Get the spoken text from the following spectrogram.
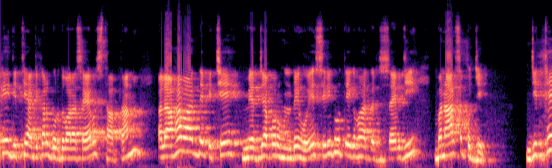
ਕੇ ਜਿੱਥੇ ਅੱਜ ਕੱਲ ਗੁਰਦੁਆਰਾ ਸਾਹਿਬ ਸਥਾਪਿਤ ਹਨ ਇਲਾਹਾਬਾਦ ਦੇ ਪਿੱਛੇ ਮਿਰਜ਼ਾਪੁਰ ਹੁੰਦੇ ਹੋਏ ਸ੍ਰੀ ਗੁਰੂ ਤੇਗ ਬਹਾਦਰ ਸਾਹਿਬ ਜੀ ਬਨਾਰਸ ਪੁੱਜੇ। ਜਿੱਥੇ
